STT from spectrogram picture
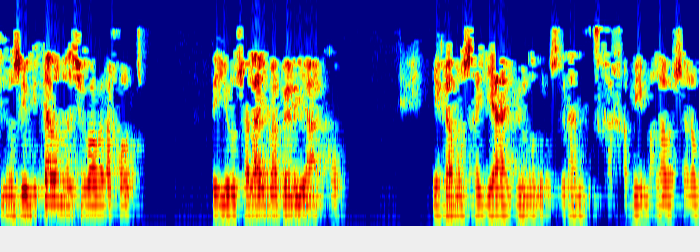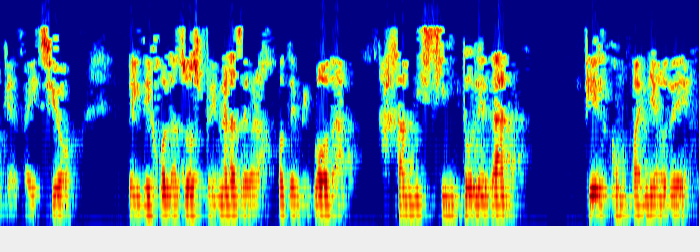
Y nos invitaron a Sheba Berajot de Jerusalén a ver Jacob. Llegamos allá y uno de los grandes Jajamim, Alaba Shalom, que falleció, él dijo las dos primeras de Berajot de mi boda, Jajam Nisim Toledano, fiel compañero de,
